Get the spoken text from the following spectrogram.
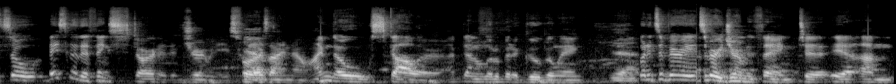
so basically the thing started in Germany, as far Yeah. as I know. I'm no scholar. I've done a little bit of googling, Yeah. but it's a very it's a very German thing to yeah, um,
